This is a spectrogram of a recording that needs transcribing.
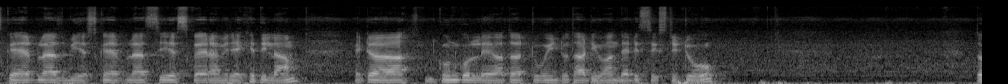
square plus B square plus C square আমি রেখে দিলাম। এটা গুণ করলে অর্থাৎ two into thirty one that is sixty two তো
